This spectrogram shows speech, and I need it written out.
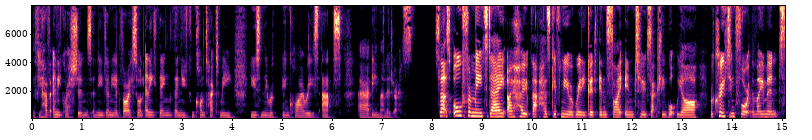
if you have any questions and need any advice on anything, then you can contact me using the re- inquiries at uh, email address. So that's all from me today. I hope that has given you a really good insight into exactly what we are recruiting for at the moment.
